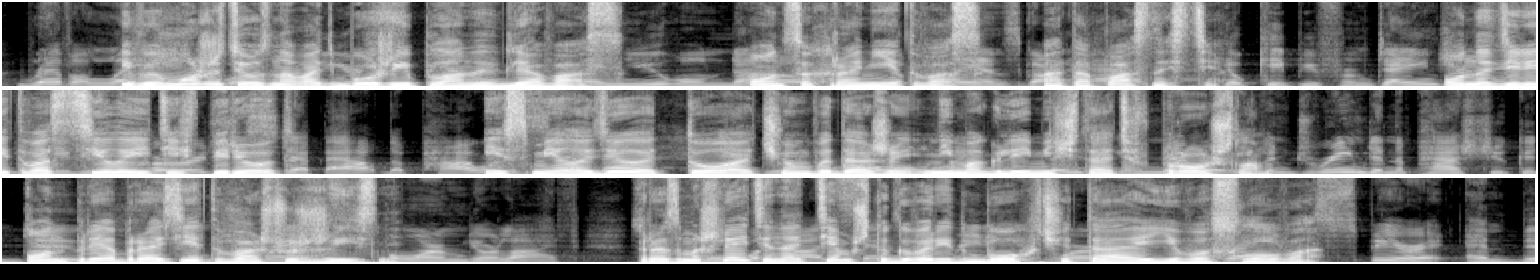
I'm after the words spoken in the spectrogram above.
и вы можете узнавать Божьи планы для вас. Он сохранит вас от опасности. Он наделит вас силой идти вперед и смело делать то, о чем вы даже не могли мечтать в прошлом. Он преобразит вашу жизнь. Размышляйте над тем, что говорит Бог, читая Его Слово.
